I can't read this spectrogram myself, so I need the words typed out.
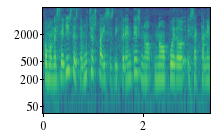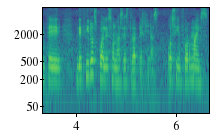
Como me seguís desde muchos países diferentes, no, no puedo exactamente deciros cuáles son las estrategias. Os informáis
